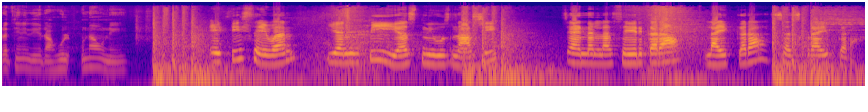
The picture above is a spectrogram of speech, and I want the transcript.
प्रतिनिधी Rahul Unawane. AT seven N P S news Nashik. चॅनलला शेअर करा लाईक करा सबस्क्राईब करा.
